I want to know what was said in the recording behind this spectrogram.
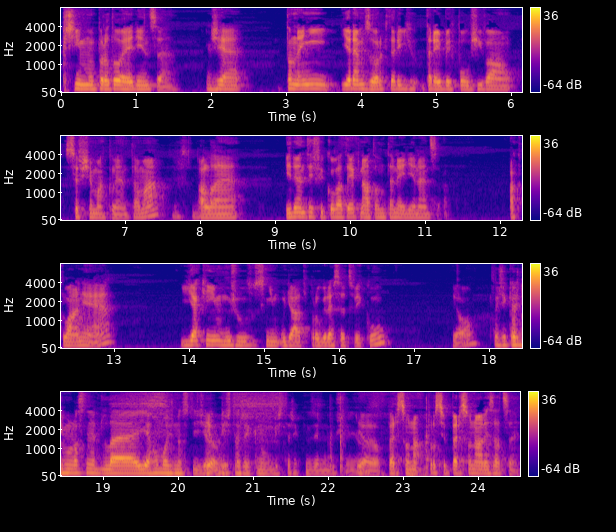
přímo pro toho jedince. Že to není jeden vzor, který, který bych používal se všema klientama, Jasně. ale identifikovat, jak na tom ten jedinec aktuálně je, jaký můžu s ním udělat progrese cviku, jo. Takže každému vlastně dle jeho možností, že jo, když to řeknu, když to řeknu zjednodušeně. Jo, jo, Persona, prostě personalizace,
